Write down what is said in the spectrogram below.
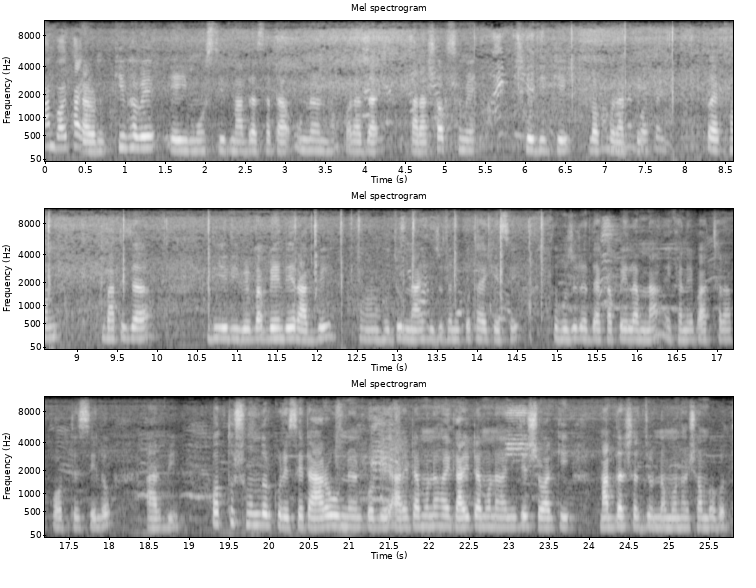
আমি ভয় পাই। কারণ কীভাবে এই মসজিদ মাদ্রাসাটা উন্নয়ন করা যায় তারা সবসময় সেদিকে লক্ষ্য রাখে। তো এখন বাতিজা দিয়ে দিবে বা বেঁধে রাখবে। হুজুর নাই হুজুর জানি কোথায় গেছে। তো হুজুরের দেখা পেলাম না এখানে বাচ্চারা পড়তেছিল আরবি। কত সুন্দর করে সেটা আরও উন্নয়ন করবে। আর এটা মনে হয় গাড়িটা মনে হয় নিজস্ব আর কি মাদ্রাসার জন্য মনে হয় সম্ভবত।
